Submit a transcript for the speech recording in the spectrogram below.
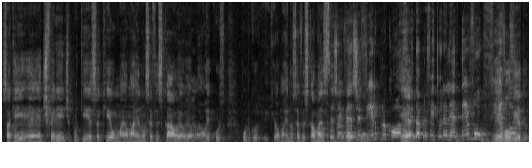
Só que aí é, é diferente, porque isso aqui é uma, é uma renúncia fiscal, uhum. é, um, é, um, recurso público que é uma renúncia fiscal, mas... Ou seja, ao invés o, de vir para o cofre é, da prefeitura, ele é devolvido... Devolvido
